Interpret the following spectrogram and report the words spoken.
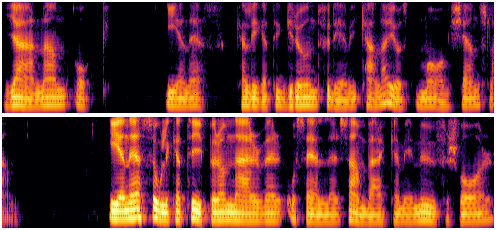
hjärnan och ENS kan ligga till grund för det vi kallar just magkänslan. ENS olika typer av nerver och celler samverkar med immunförsvar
